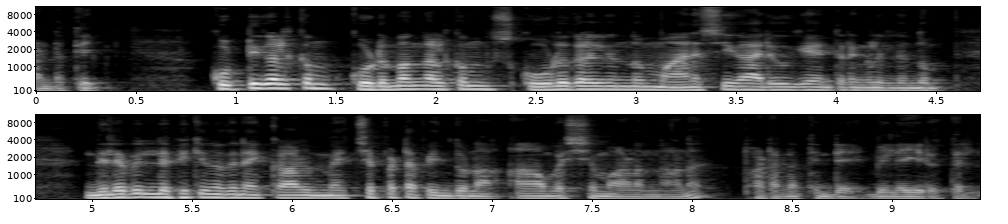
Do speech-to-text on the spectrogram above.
കണ്ടെത്തി. കുട്ടികൾക്കും കുടുംബങ്ങൾക്കും സ്കൂളുകളിൽ നിന്നും മാനസികാരോഗ്യ കേന്ദ്രങ്ങളിൽ നിന്നും നിലവിൽ ലഭിക്കുന്നതിനേക്കാൾ മെച്ചപ്പെട്ട പിന്തുണ ആവശ്യമാണെന്നാണ് പഠനത്തിന്റെ വിലയിരുത്തൽ.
